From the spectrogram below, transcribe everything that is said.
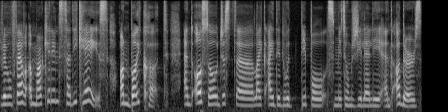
je vais vous faire a marketing study case on boycott and also just uh, like I did with people Smithum Gileli and others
